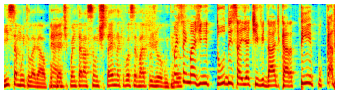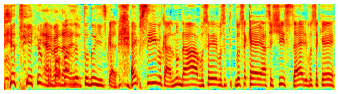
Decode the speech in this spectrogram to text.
Isso é muito legal, porque é. É. tipo a interação externa que você vai pro jogo, entendeu? Mas você imagine tudo isso aí de atividade, cara. Tempo, cadê tempo pra verdade. fazer tudo isso, cara? É impossível, cara. Não dá. Você, você, você quer assistir série, você quer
